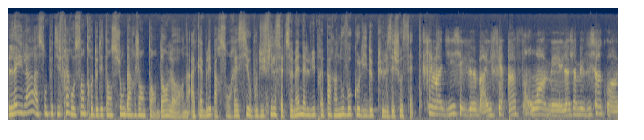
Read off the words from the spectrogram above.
Leïla a son petit frère au centre de détention d'Argentan, dans l'Orne. Accablée par son récit au bout du fil cette semaine, elle lui prépare un nouveau colis de pulls et chaussettes. Ce qu'il m'a dit, c'est que bah, il fait un froid, mais il a jamais vu ça, quoi.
